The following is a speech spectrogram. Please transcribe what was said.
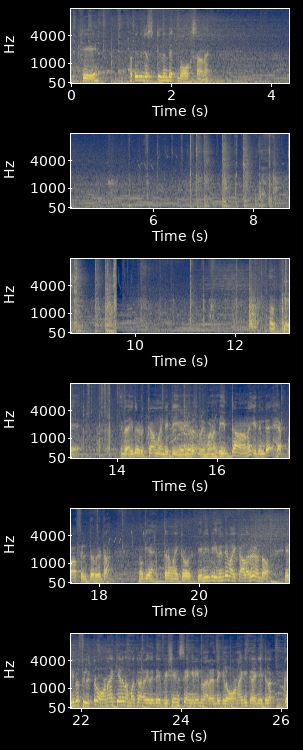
ഓക്കെ അപ്പോൾ ഇത് ജസ്റ്റ് ഇതിന്റെ ബോക്സ് ഓക്കെ. ഇത് ഇത് എടുക്കാൻ വേണ്ടിയിട്ട് ഈടിയൊരു റിബൺ ഉണ്ട് ഇതാണ് ഇതിന്റെ ഹെപ്പ ഫിൽറ്റർ കേട്ടോ നോക്കിയേ എത്ര മൈക്രോ ഇനിയിപ്പോൾ ഇതിന്റെ കളർ കണ്ടോ? ഇനിയിപ്പോൾ ഫിൽറ്റർ ഓണാക്കിയാൽ നമുക്കറിയാം ഇതിന്റെ എഫിഷ്യൻസി എങ്ങനെയുണ്ടെന്ന് അറിയണ്ടെങ്കിൽ ഓണാക്കി കഴിഞ്ഞാൽ ഇതിലൊക്കെ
